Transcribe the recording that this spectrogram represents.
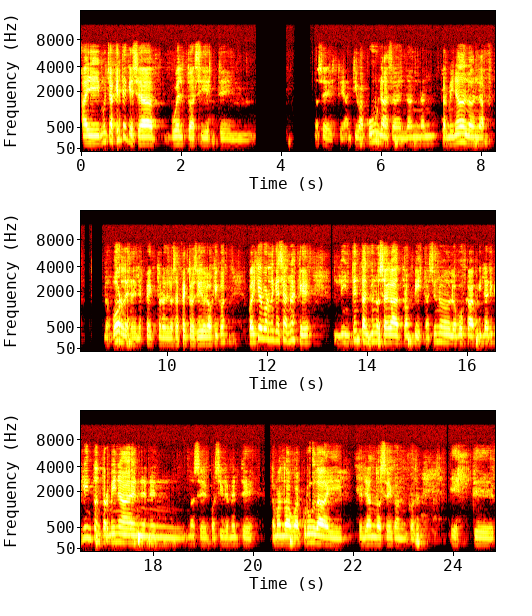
Hay mucha gente que se ha vuelto así, este, no sé, este, antivacunas, han, terminado en, los bordes del espectro, de los espectros ideológicos. Cualquier borde que sea, no es que intentan que uno se haga trompista. Si uno lo busca a Hillary Clinton, termina en, no sé, posiblemente tomando agua cruda y peleándose con. Este,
